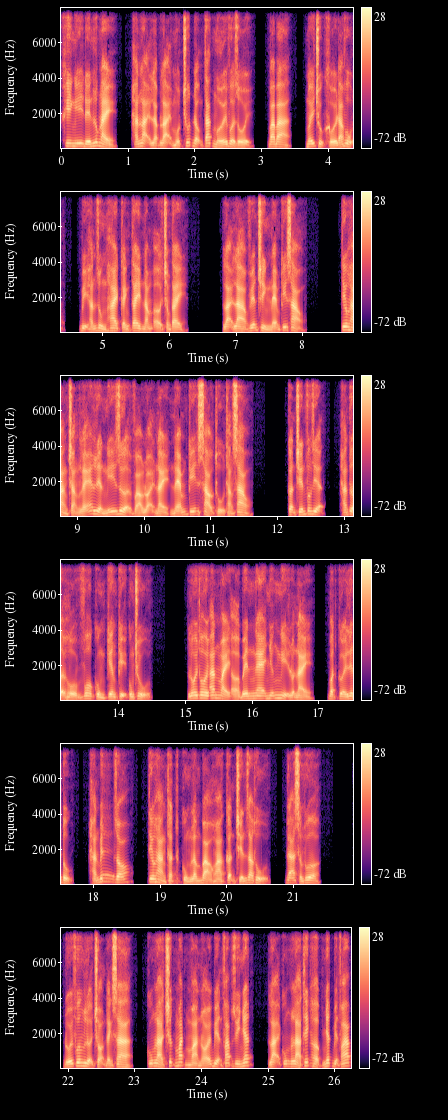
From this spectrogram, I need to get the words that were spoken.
Khi nghĩ đến lúc này, hắn lại lặp lại một chút động tác mới vừa rồi, ba ba, mấy chục khối đá vụn, bị hắn dùng hai cánh tay nắm ở trong tay. Lại là viễn trình ném kỹ xảo. Tiêu hàng chẳng lẽ liền nghĩ dựa vào loại này ném kỹ xảo thủ thắng sao? Cận chiến phương diện, hắn tựa hồ vô cùng kiên kỵ cung chủ. Lôi thôi ăn mày ở bên nghe những nghị luận này, bật cười liên tục, hắn biết rõ tiêu hàng thật cùng lâm bảo hoa cận chiến giao thủ, đã sớm thua. Đối phương lựa chọn đánh xa, cũng là trước mắt mà nói biện pháp duy nhất, lại cũng là thích hợp nhất biện pháp.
